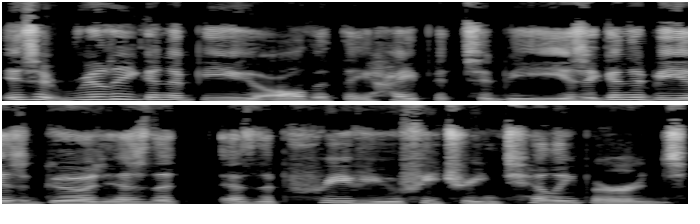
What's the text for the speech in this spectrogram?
is it really going to be all that they hype it to be? Is it going to be as good as the as the preview featuring Tilly Birds'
